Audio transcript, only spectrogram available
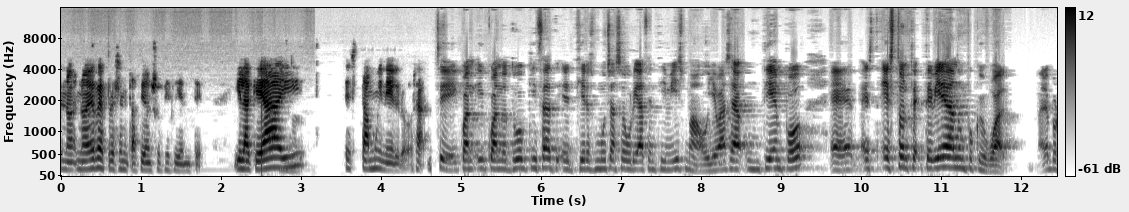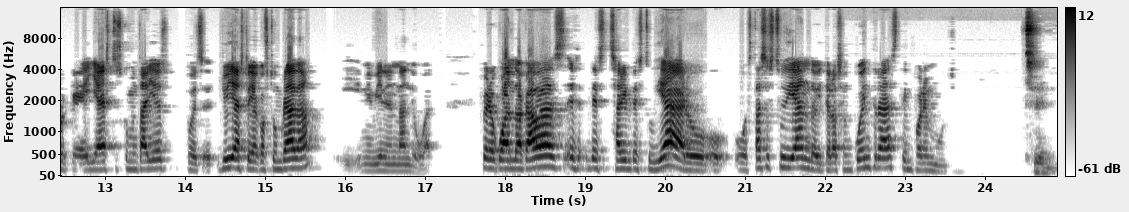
No, hay representación suficiente. Y la que hay está muy negro. O sea... Sí, y cuando, tú quizás tienes mucha seguridad en ti misma o llevas ya un tiempo, eh, esto te, te, viene dando un poco igual, ¿vale? Porque ya estos comentarios pues eh, yo ya estoy acostumbrada y me vienen dando igual. Pero cuando acabas de salir de estudiar o, estás estudiando y te los encuentras, te imponen mucho. Sí,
